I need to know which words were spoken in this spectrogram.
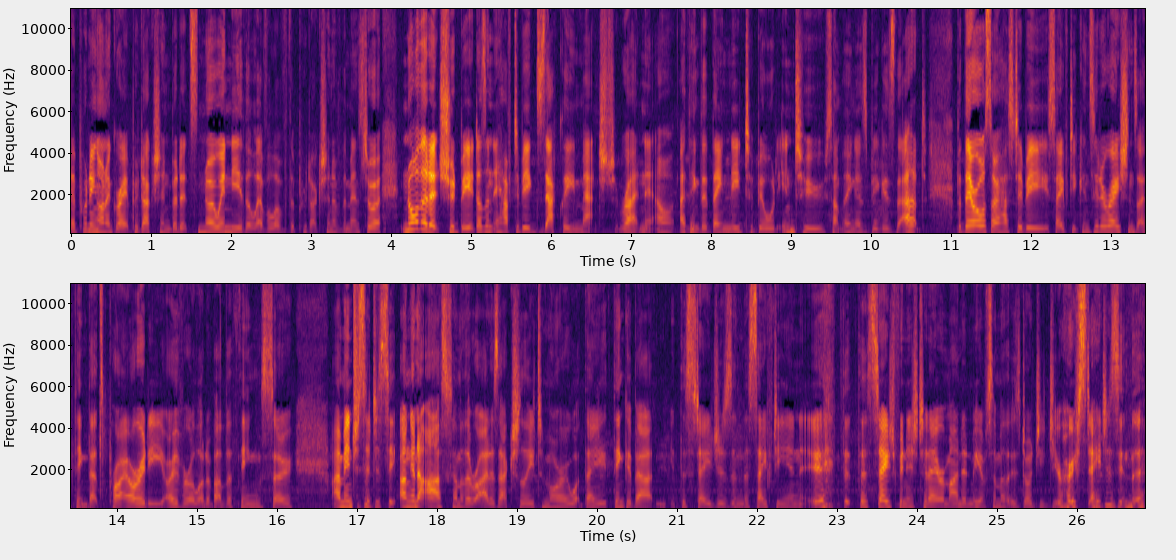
they're putting on a great production, but it's nowhere near the level of the production of the men's tour. Nor that it should be. It doesn't have to be exactly matched right now. I think that they need to build into something as big as that. But there also has to be safety considerations. I think that's priority over a lot of other things. So I'm interested to see. I'm going to ask some of the riders actually tomorrow what they think about the stages and the safety. And it, eh, the, the, stage finish today reminded me of some of those dodgy Giro stages in the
